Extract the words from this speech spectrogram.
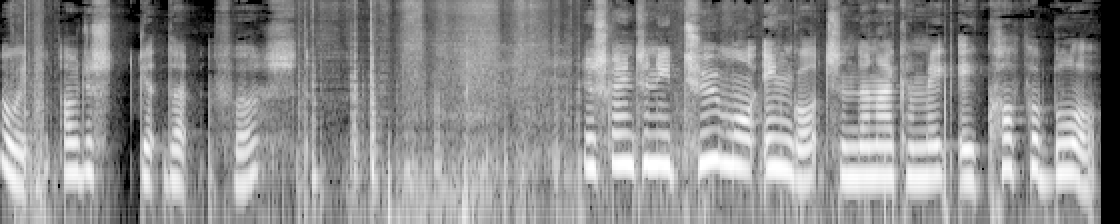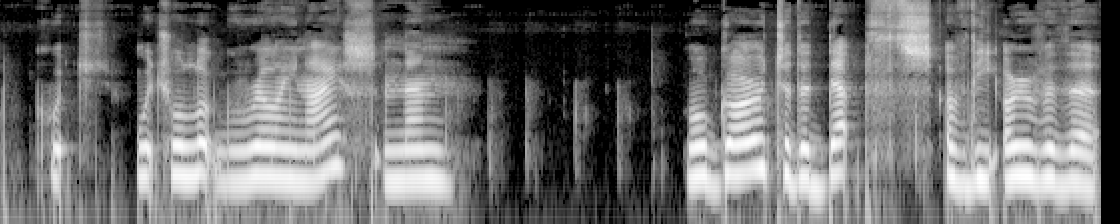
Oh wait, I'll just get that first. Just going to need two more ingots and then I can make a copper block which which will look really nice and then we'll go to the depths of the over there.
